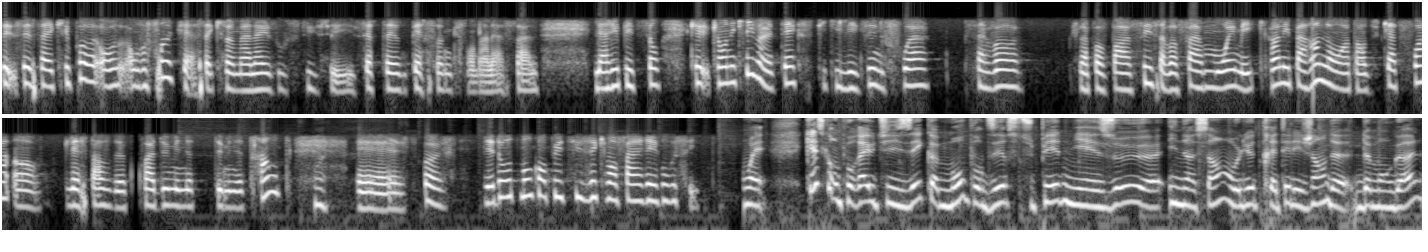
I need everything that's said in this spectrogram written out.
ça crée pas. On, on sent que ça crée un malaise aussi chez certaines personnes qui sont dans la salle. La répétition, qu'on écrive un texte puis qu'il est dit une fois, ça va, ça va passer, ça va faire moins. Mais quand les parents l'ont entendu quatre fois en l'espace de quoi, deux minutes, deux minutes trente, euh, il y a d'autres mots qu'on peut utiliser qui vont faire rire aussi. Ouais. Qu'est-ce qu'on pourrait utiliser comme mot pour dire stupide, niaiseux, euh, innocent au lieu de traiter les gens de, de mongols?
